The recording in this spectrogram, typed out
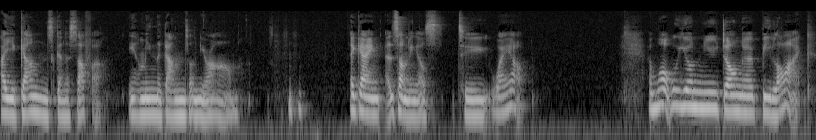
are your guns going to suffer? I mean, the guns on your arm. Again, something else to weigh up. And what will your new donga be like?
